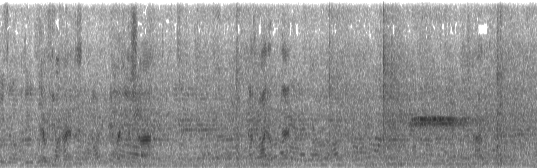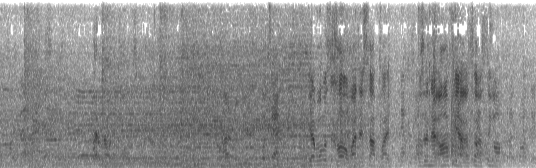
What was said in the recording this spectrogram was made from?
was it the He, whiff? he What whiffed. He whiffed the shot. That was wide open then. I do. I don't know what the call was for though. I don't know. What's that? Yeah, what was the call? Why'd they stop play? Net was off. Was the net off? Yeah, that's what I was Net thinking. off, but I thought that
